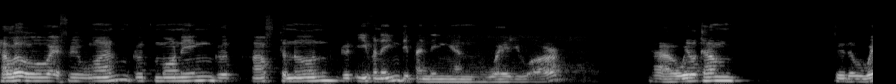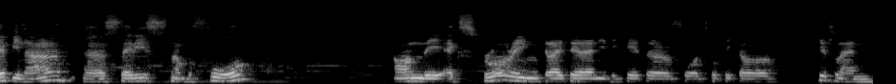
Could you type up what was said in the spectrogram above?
Hello, everyone. Good morning, good afternoon, good evening, depending on where you are. Uh, welcome to the webinar uh, series number four on the exploring criteria and indicator for tropical peatland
